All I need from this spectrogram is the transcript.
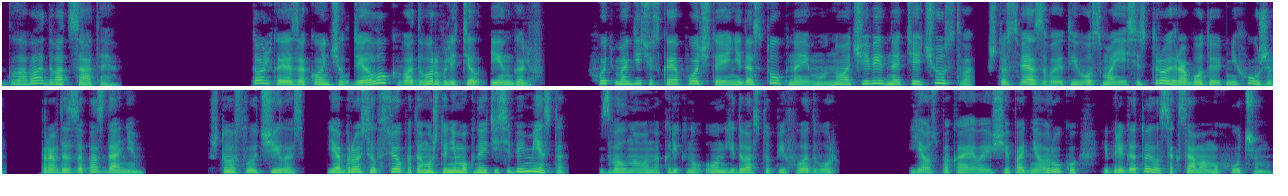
Глава 20. Только я закончил диалог, во двор влетел Ингольф. Хоть магическая почта и недоступна ему, но, очевидно, те чувства, что связывают его с моей сестрой, работают не хуже, правда, с запозданием. «Что случилось? Я бросил все, потому что не мог найти себе места», взволнованно крикнул он, едва ступив во двор. Я успокаивающе поднял руку и приготовился к самому худшему.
